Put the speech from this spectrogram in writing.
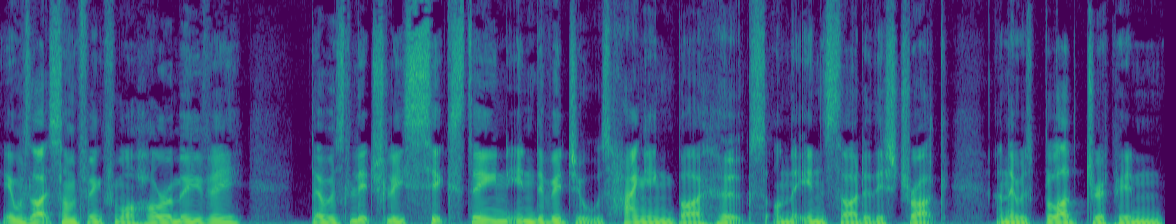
It was like something from a horror movie. There was literally 16 individuals hanging by hooks on the inside of this truck, and there was blood dripping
